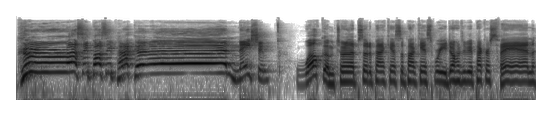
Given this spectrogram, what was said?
Grassi Posse Packer Nation! Welcome to another episode of Packcast, the podcast where you don't have to be a Packers fan,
